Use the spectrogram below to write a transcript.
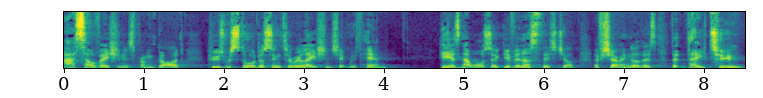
our salvation is from God who's restored us into relationship with him. He has now also given us this job of showing others that they too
